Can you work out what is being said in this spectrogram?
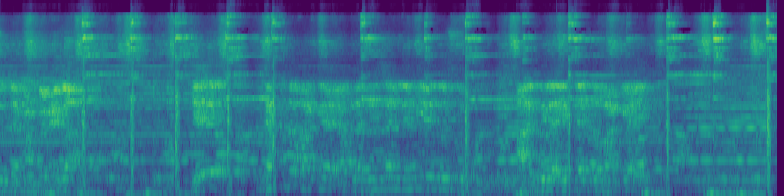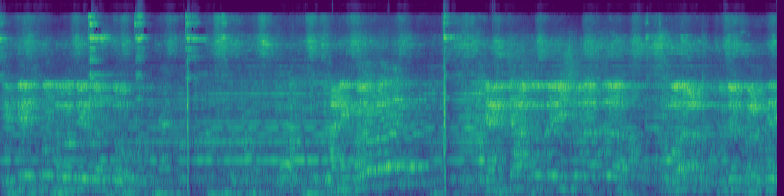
सुद्धा मिळतो का हे त्यांचं भाग्य आहे. नेहमी येत असतो. हे त्यांचं भाग्य आहे. सिद्धेश पण रोज येत असतो. आणि खरोखरच त्यांच्या हातून तर ईश्वराचं स्मरण पूजन घडते.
